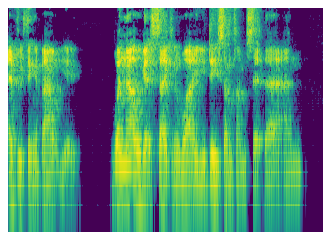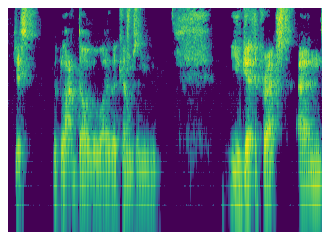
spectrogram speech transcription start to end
everything about you. When that all gets taken away you do sometimes sit there and just the black dog or whatever comes and you get depressed. And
